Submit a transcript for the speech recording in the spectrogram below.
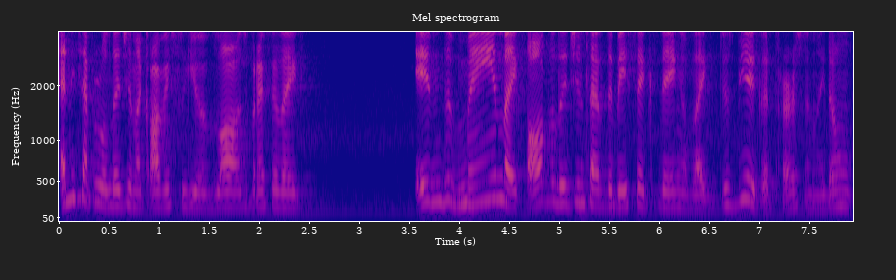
any type of religion, like obviously you have laws, but I feel like in the main, like all religions have the basic thing of like just be a good person. Like don't,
